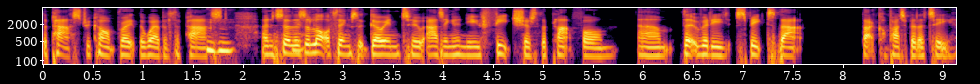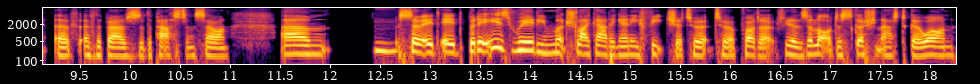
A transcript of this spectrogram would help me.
the past. We can't break the web of the past. Mm-hmm. And so there's yeah. a lot of things that go into adding a new feature to the platform um, that really speak to that that compatibility of, of the browsers of the past and so on. Um, Mm. So it, it, but it is really much like adding any feature to a, to a product. You know, there's a lot of discussion that has to go on.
